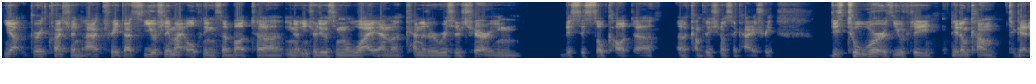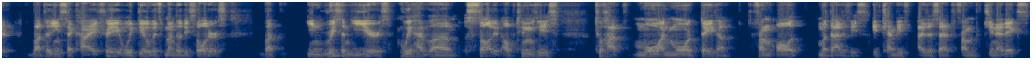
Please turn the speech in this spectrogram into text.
Yeah, great question. Actually, that's usually my openings about uh, you know introducing why I'm a Canada Research Chair in this is so-called uh, computational psychiatry. These two words usually they don't come together. But in psychiatry, we deal with mental disorders. But in recent years, we have um, solid opportunities to have more and more data from all modalities. It can be, as I said, from genetics,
